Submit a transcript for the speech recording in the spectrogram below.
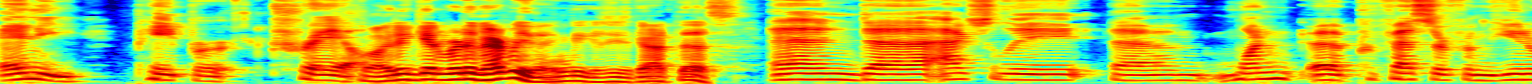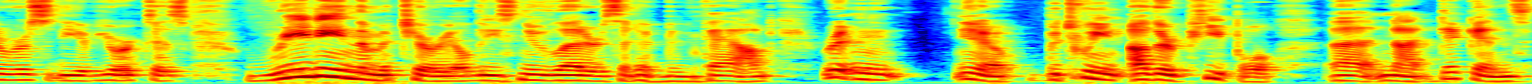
any paper trail. Well, I didn't get rid of everything because he's got this. And uh, actually, um, one uh, professor from the University of York says, reading the material, these new letters that have been found, written, you know, between other people, uh, not Dickens,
